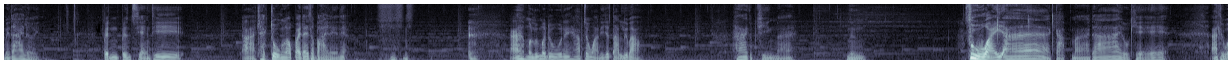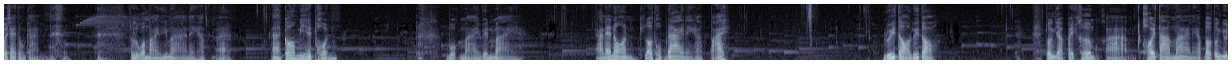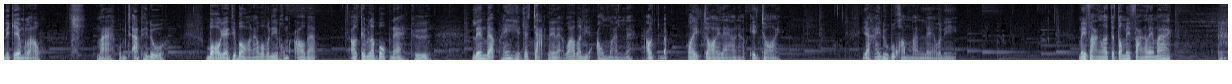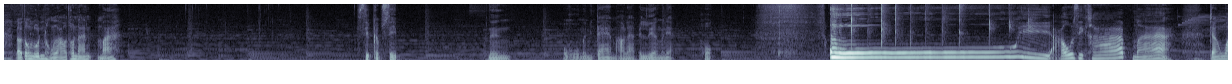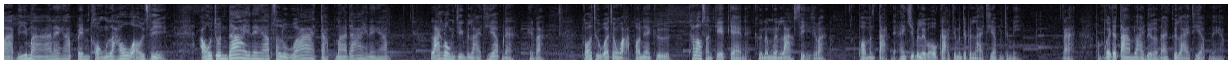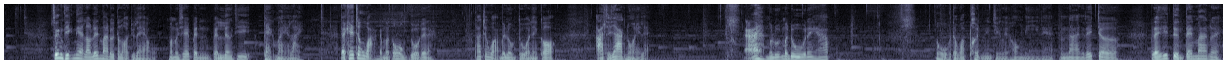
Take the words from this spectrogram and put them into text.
ไม่ได้เลย เป็นเป็นเสียงที่อ่าชักจูงเราไปได้สบายเลยเนี่ยอะมาลุ้นมาดูนะครับ จังหวะนี้จะตัดหรือเปล่าห้ากับคิงมาหนึ่ง สวยอ่ากลับมาได้โอเคอะถือว่าใจตรงกันสรุปว่าไม้ที่มานะครับอ่าอะก็มีเหตุผล บวกไม้เว้นไม้อะแน่นอนเราทบได้นะครับไป ลุยต่อลุยต่อ ต้องอย่าไปเคิมอ่าคอยตามมากนะครับ เราต้องอยู่ในเกมของเรา มาผมจะอัดให้ดู บอกอย่างที่บอกนะว่าวันนี้ผมเอาแบบ เอาเต็มระบบนะคือ เล่นแบบให้เห็นจะจะเลยแหละว่าวันนี้เอามันนะ เอาแบบปล่อยจอยแล้วนะครับเอนจอยอยากให้ดูเพื่อความมันเลยวันนี้ ไม่ฟังเราจะต้องไม่ฟังอะไรมาก เราต้องลุ้นของเราเท่านั้นมาสิบกับสิบหนึ่งโอ้โหไม่มีแต้มเอาแล้วเป็นเรื่องไหมเนี่ยหกโอ้ยเอาสิครับมา จังหวะนี้มานะครับเป็นของเราเอาสิ เอาจนได้นะครับ สรุปว่ากลับมาได้นะครับ ลากลงจริงเป็นลายเทียบนะ เห็นปะก็ถือว่าจังหวะตอนเนี้ยคือ ถ้าเราสังเกตแกเนี่ยคือน้ำเงินลากสีใช่ปะพอมันตัดเนี่ยให้คิดไปเลยว่าโอกาสที่มันจะเป็นลายเทียบมันจะมีนะผมก็จะตามลายเดิมนะคือลายเทียบนะครับ ซึ่งทิกเนี่ยเราเล่นมาโดยตลอดอยู่แล้ว มันไม่ใช่เป็นเป็นเรื่องที่แปลกใหม่อะไร แต่แค่จังหวะเนี่ยมันต้องลงตัวด้วยนะถ้าจังหวะไม่ลงตัวเนี่ยก็อาจจะยากหน่อยแหละ อะมาลุ้นมาดูนะครับโอ้โหแต่ว่าเพลินจริง ๆ เลยห้องนี้นะฮะนานจะได้เจอเป็นอะไรที่ตื่นเต้นมากเลย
